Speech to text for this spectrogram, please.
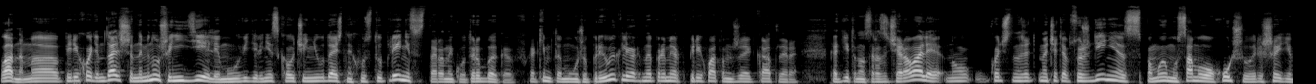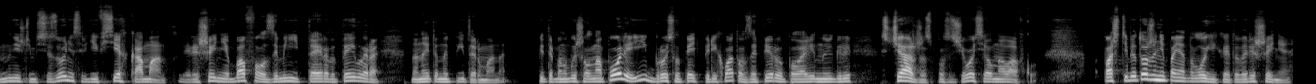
Ладно, мы переходим дальше. На минувшей неделе мы увидели несколько очень неудачных выступлений со стороны квотербеков. Каким-то мы уже привыкли, как, например, к перехватам Джея Катлера. Какие-то нас разочаровали. Но хочется начать, начать обсуждение с, по-моему, самого худшего решения в нынешнем сезоне среди всех команд. Решение Баффало заменить Тайрода Тейлора на Нейтана Питермана. Питерман вышел на поле и бросил 5 перехватов за первую половину игры с Чарджерс, после чего сел на лавку. Паш, тебе тоже непонятна логика этого решения?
